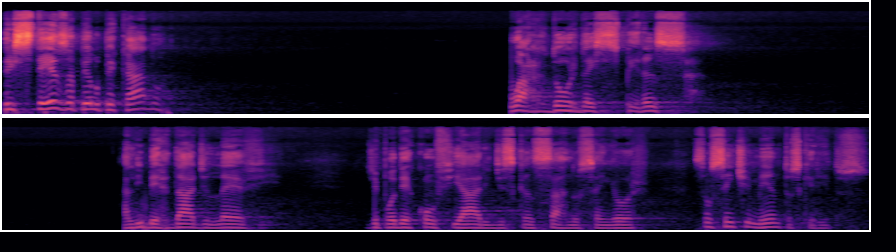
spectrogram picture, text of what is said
Tristeza pelo pecado, o ardor da esperança, a liberdade leve de poder confiar e descansar no Senhor. São sentimentos, queridos,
